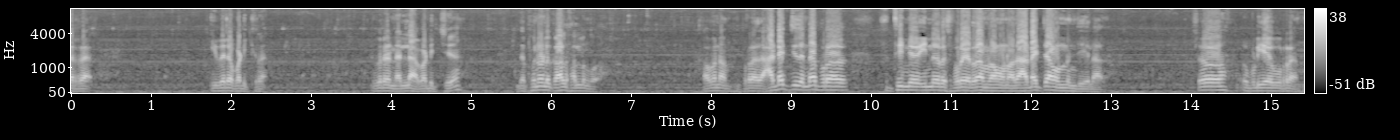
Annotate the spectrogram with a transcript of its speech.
வர்றார். இவரை வடிக்கிறேன். இவரை நல்லா வடித்து இந்த புனலுக்கால் சொல்லுங்க கவனம். அப்புறம் அது அடைச்சதுண்டா அப்புறம் சின்ன இன்னொரு ஸ்ப்ரேயர் தான் வாங்கணும். அதை அடைச்சா ஒன்றும் செய்யலாது ஸோ இப்படியே விட்றேன்.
